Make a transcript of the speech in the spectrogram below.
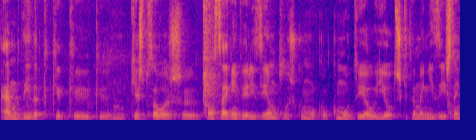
à medida que, que, que, que, as pessoas eh, conseguem ver exemplos como, como o teu e outros que também existem,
